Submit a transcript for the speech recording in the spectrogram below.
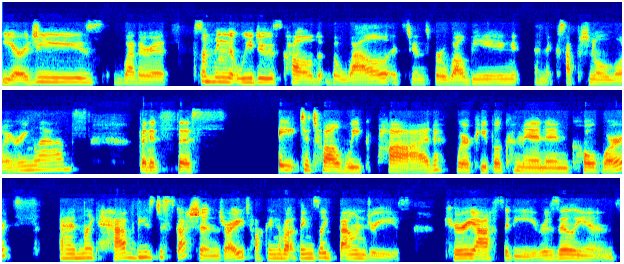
ERGs, whether it's something that we do is called the WELL, it stands for Well Being and Exceptional Lawyering Labs. But it's this eight to 12 week pod where people come in in cohorts and like have these discussions, right? Talking about things like boundaries, curiosity, resilience,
